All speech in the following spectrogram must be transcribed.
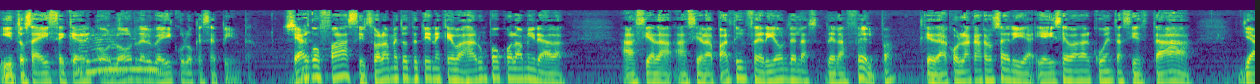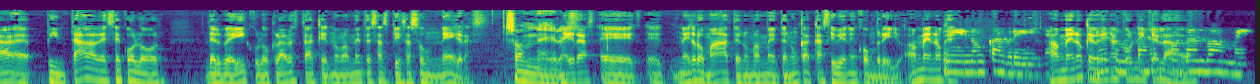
Y entonces ahí se queda el color del vehículo que se pinta. Es algo fácil, solamente usted tiene que bajar un poco la mirada hacia la, hacia la parte inferior de la, de la felpa, que da con la carrocería, y ahí se va a dar cuenta si está ya pintada de ese color del vehículo, claro está que normalmente esas piezas son negras. Son negras. Negras, eh, eh, negro mate normalmente, nunca casi vienen con brillo. A menos que. Sí, nunca brilla. A menos que vengan con niquelado. a mí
